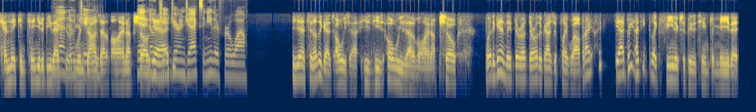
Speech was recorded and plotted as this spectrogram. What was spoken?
Can they continue to be that yeah, good no when Jaylen. Ja's out of the lineup? Yeah, So no yeah, J- Jaren Jackson either for a while. yeah, it's another guy that's always out. He's he's always out of the lineup. So, but again, they, there are there are other guys that play well. But I, I yeah, I, I think like Phoenix would be the team to me that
